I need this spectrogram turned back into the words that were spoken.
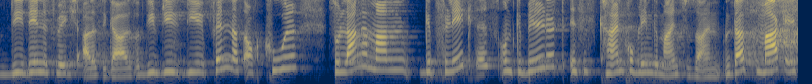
die, denen ist wirklich alles egal. Also die, die, die finden das auch cool. Solange man gepflegt ist und gebildet, ist es kein Problem, gemein zu sein. Und das mag ich.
